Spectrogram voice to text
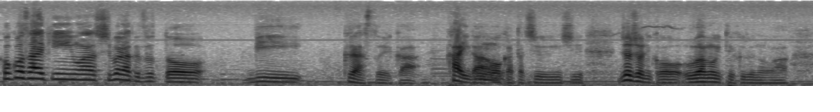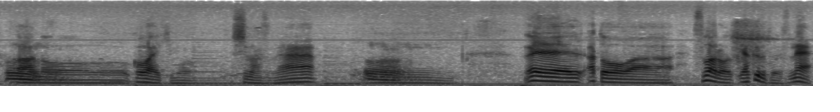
ここ最近はしばらくずっと B クラスというか、回が多かった中日、徐々にこう、上向いてくるのは、うんあのー怖い気もしますね。うんうんえー、あとは、スワロー、ヤクルトですね。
